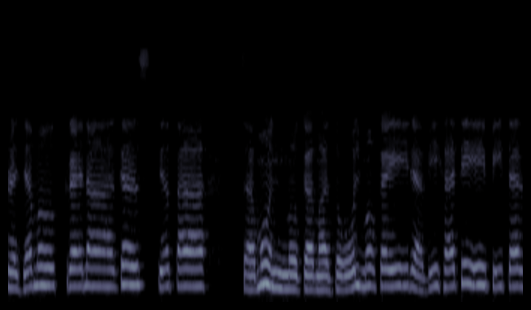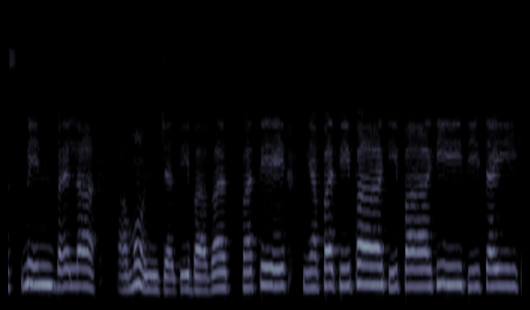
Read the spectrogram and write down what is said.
व्रजमुक्रनागस्त्यता समुन्मुखमतोन्मुखैरभिहतेऽपि तस्मिन् बला अमुञ्चति भवत्पते न्यपति पाहि पाहीति तैः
